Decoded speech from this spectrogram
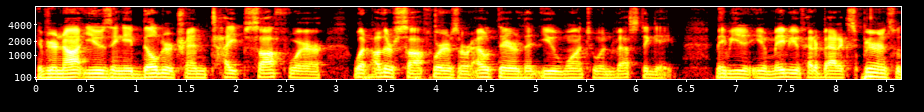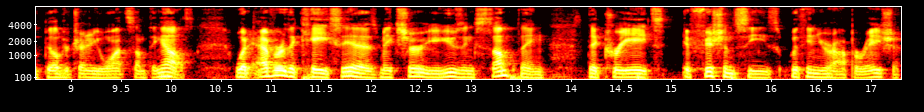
if you're not using a Buildertrend type software, what other softwares are out there that you want to investigate? Maybe you know, maybe you've had a bad experience with Buildertrend and you want something else. Whatever the case is, make sure you're using something that creates efficiencies within your operation.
